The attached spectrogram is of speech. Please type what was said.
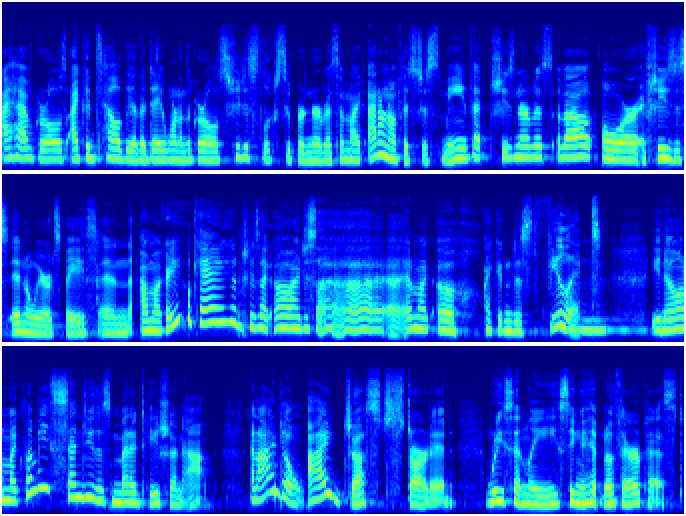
I have girls, I could tell the other day, one of the girls, she just looked super nervous. I'm like, I don't know if it's just me that she's nervous about or if she's just in a weird space. And I'm like, Are you okay? And she's like, Oh, I just, uh, and I'm like, Oh, I can just feel it. You know, I'm like, Let me send you this meditation app. And I don't, I just started recently seeing a hypnotherapist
